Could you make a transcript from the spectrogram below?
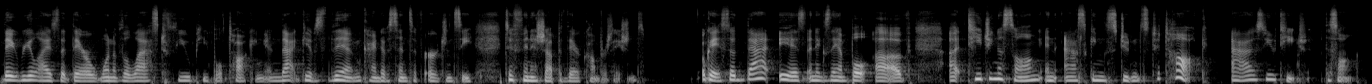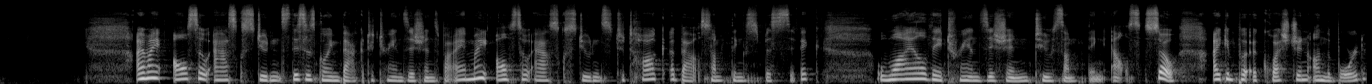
they realize that they're one of the last few people talking. And that gives them kind of a sense of urgency to finish up their conversations. Okay, so that is an example of uh, teaching a song and asking students to talk as you teach the song. I might also ask students, this is going back to transitions, but I might also ask students to talk about something specific while they transition to something else. So I can put a question on the board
